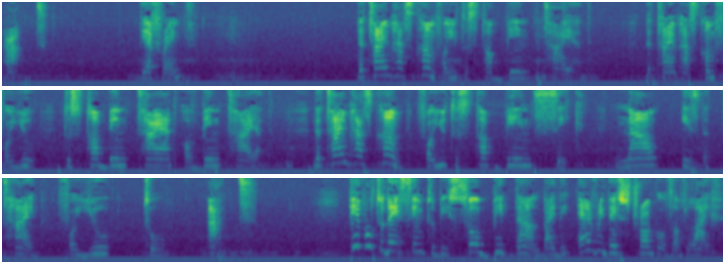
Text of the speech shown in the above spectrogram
act. Dear friends, the time has come for you to stop being tired. The time has come for you to stop being tired of being tired. The time has come for you to stop being sick. Now is the time for you to act. People today seem to be so beat down by the everyday struggles of life.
